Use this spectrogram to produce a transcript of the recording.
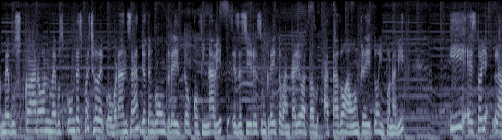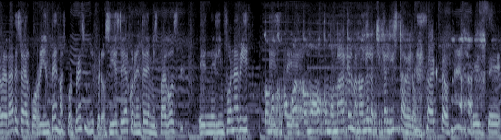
me buscaron, me buscó un despacho de cobranza. Yo tengo un crédito Cofinavit, es decir, es un crédito bancario atado, a un crédito Infonavit. Y estoy, la verdad, estoy al corriente, no es por presumir, pero sí estoy al corriente de mis pagos en el Infonavit. Como, como, este, como, como, marca el manual de la chica lista, Vero. Exacto. Este,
